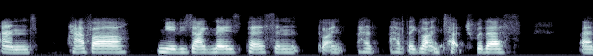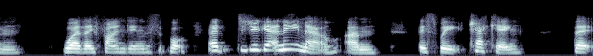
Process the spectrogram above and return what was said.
and have our newly diagnosed person got in, have, have they got in touch with us? Um, were they finding the support? Uh, did you get an email um this week checking that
